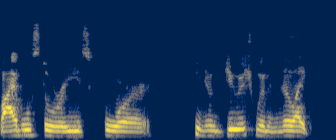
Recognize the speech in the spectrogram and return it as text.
Bible stories for, you know, Jewish women. They're like,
